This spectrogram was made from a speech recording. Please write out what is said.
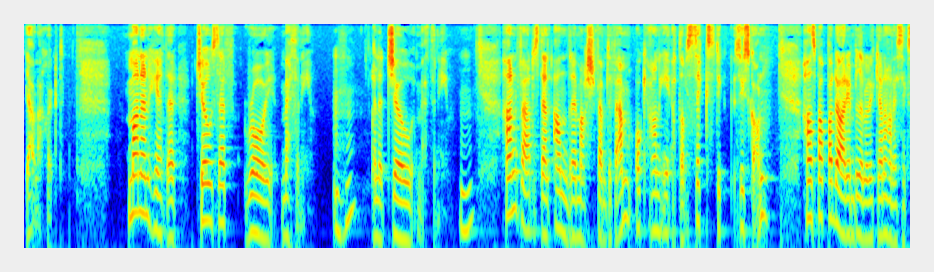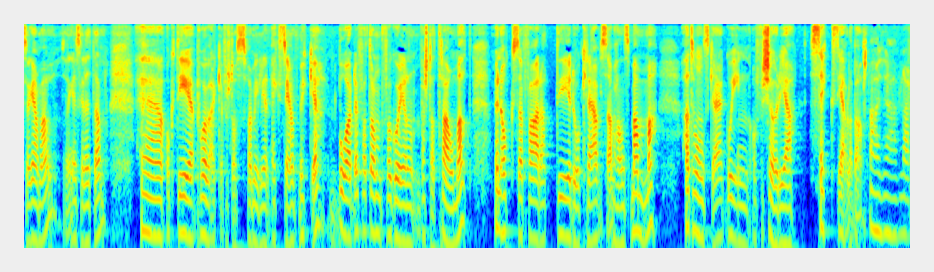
jävla sjukt. Mannen heter Joseph Roy Metheny. Mhm. Eller Joe Metheny. Mm. Han föddes den 2 mars 55 och han är ett av sex syskon. Hans pappa dör i en bilolycka när han är sex år gammal, så han är ganska liten. Eh, och det påverkar förstås familjen extremt mycket. Både för att de får gå igenom värsta traumat, men också för att det då krävs av hans mamma att hon ska gå in och försörja sex jävla barn. Ja jävlar.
